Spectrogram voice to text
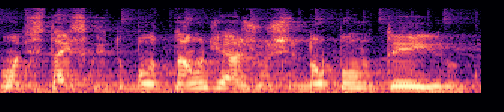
onde está escrito botão de ajuste do ponteiro.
